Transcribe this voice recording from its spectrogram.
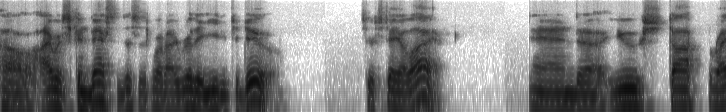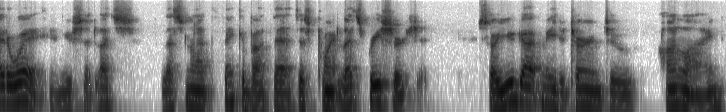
how I was convinced that this is what I really needed to do to stay alive. And uh, you stopped right away and you said, let's, let's not think about that at this point. Let's research it. So you got me to turn to online,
